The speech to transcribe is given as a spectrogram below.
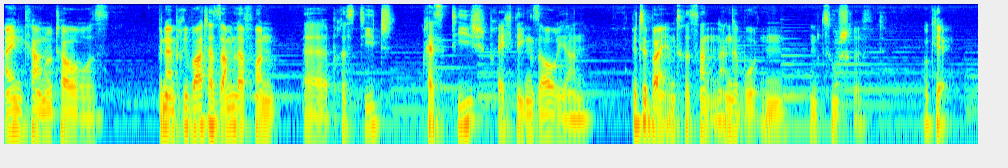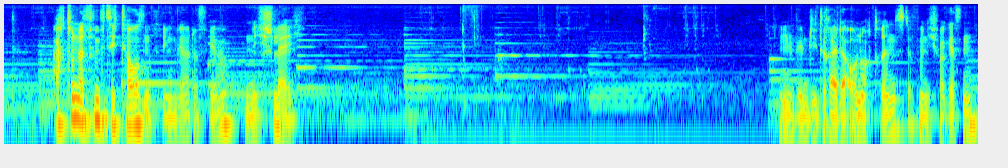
ein Carnotaurus. Bin ein privater Sammler von äh, Prestige, prestigeprächtigen Sauriern. Bitte bei interessanten Angeboten um Zuschrift. Okay. 850.000 kriegen wir dafür. Nicht schlecht. Hm, wir haben die drei da auch noch drin, das dürfen wir nicht vergessen.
